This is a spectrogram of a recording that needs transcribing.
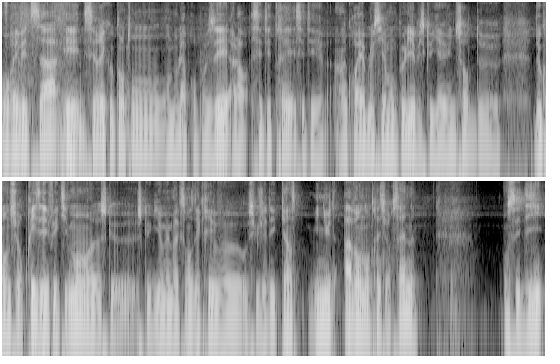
on rêvait de ça. Et c'est vrai que quand on, nous l'a proposé, alors c'était incroyable aussi à Montpellier, puisqu'il y a eu une sorte de, de grande surprise. Et effectivement, euh, ce que, ce que Guillaume et Maxence décrivent euh, au sujet des 15 minutes avant d'entrer sur scène, on s'est dit,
